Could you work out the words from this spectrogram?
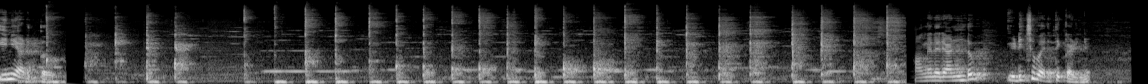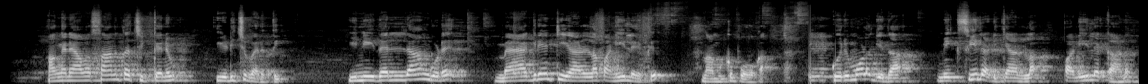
ഇനി അടുത്തത് അങ്ങനെ രണ്ടും ഇടിച്ചു വരുത്തി കഴിഞ്ഞു. അങ്ങനെ അവസാനത്തെ ചിക്കനും ഇടിച്ചു വരുത്തി. ഇനി ഇതെല്ലാം കൂടെ മാഗ്നേറ്റ് ചെയ്യാനുള്ള പണിയിലേക്ക് നമുക്ക് പോകാം. കുരുമുളക് ഇത മിക്സിയിൽ അടിക്കാനുള്ള പണിയിലേക്കാണ്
